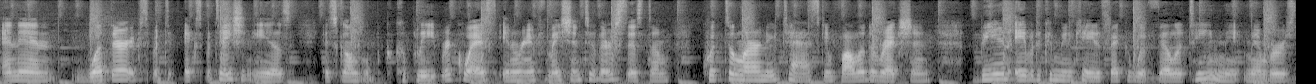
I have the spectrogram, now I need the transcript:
And then what their expect- expectation is, it's going to complete requests, enter information to their system, quick to learn new tasks and follow direction, being able to communicate effectively with fellow team members,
